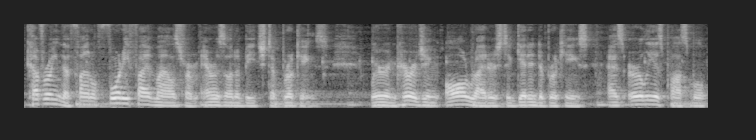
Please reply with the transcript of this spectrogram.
covering the final 45 miles from Arizona Beach to Brookings. We're encouraging all riders to get into Brookings as early as possible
